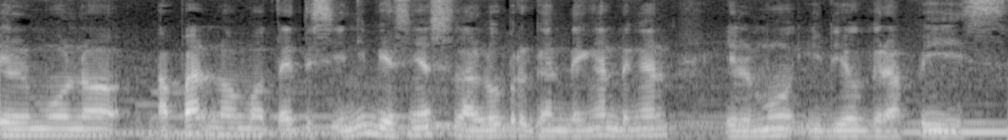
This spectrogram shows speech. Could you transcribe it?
ilmu no, apa nomotetis ini biasanya selalu bergandengan dengan ilmu ideografis.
